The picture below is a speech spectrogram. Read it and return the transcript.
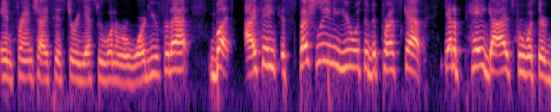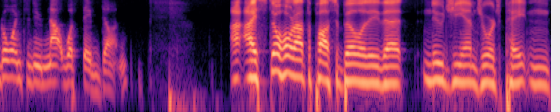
in franchise history. Yes, we want to reward you for that. But I think, especially in a year with the depressed cap, you got to pay guys for what they're going to do, not what they've done. I, I still hold out the possibility that new GM George Paton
